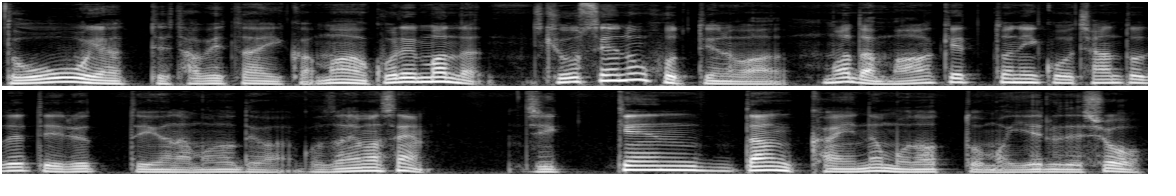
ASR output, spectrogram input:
どうやって食べたいか。まあこれまだ強制農法っていうのはまだマーケットにこうちゃんと出ているっていうようなものではございません。実験段階のものとも言えるでしょ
